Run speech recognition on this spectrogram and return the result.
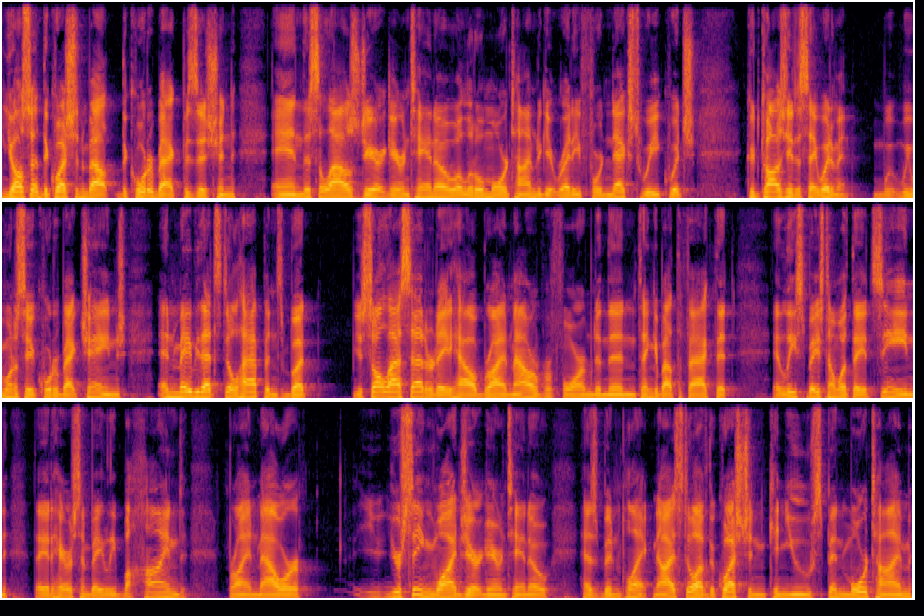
You also had the question about the quarterback position, and this allows Jarrett Guarantano a little more time to get ready for next week, which could cause you to say, wait a minute, we, we want to see a quarterback change. And maybe that still happens, but you saw last Saturday how Brian Maurer performed, and then think about the fact that, at least based on what they had seen, they had Harrison Bailey behind Brian Maurer. You're seeing why Jarrett Guarantano has been playing. Now, I still have the question can you spend more time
